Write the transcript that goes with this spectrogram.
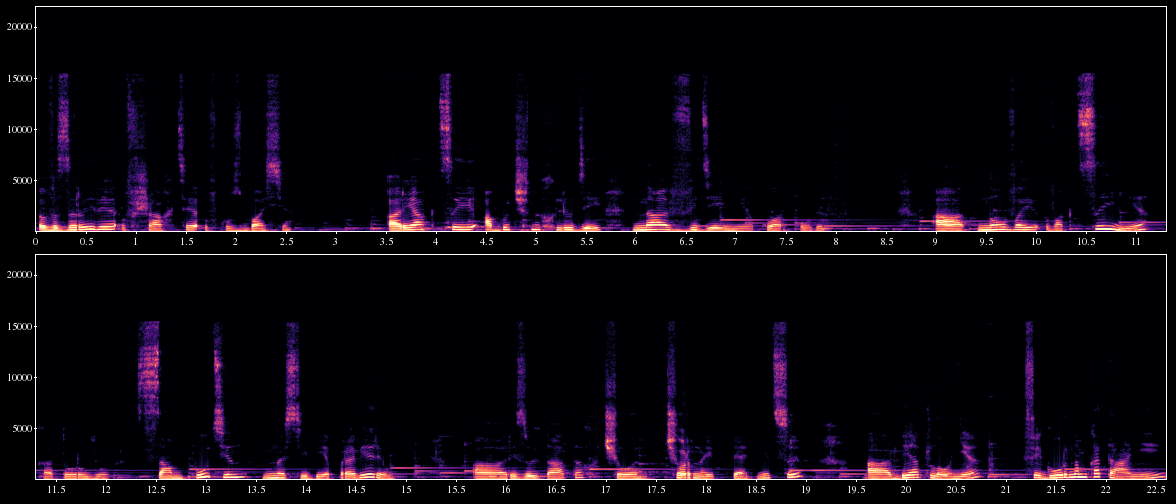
взрыве в шахте в Кузбассе, о реакции обычных людей на введение QR-кодов, о новой вакцине, которую сам Путин на себе проверил о результатах чер- Черной пятницы, о биатлоне, фигурном катании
